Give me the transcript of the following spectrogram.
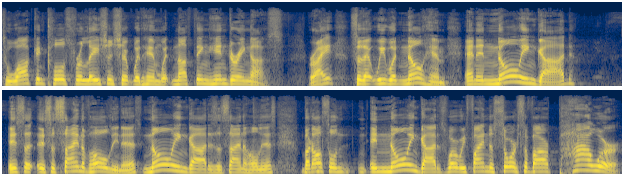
To walk in close relationship with Him with nothing hindering us right? So that we would know Him. And in knowing God, it's a, it's a sign of holiness. Knowing God is a sign of holiness, but also in knowing God is where we find the source of our power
